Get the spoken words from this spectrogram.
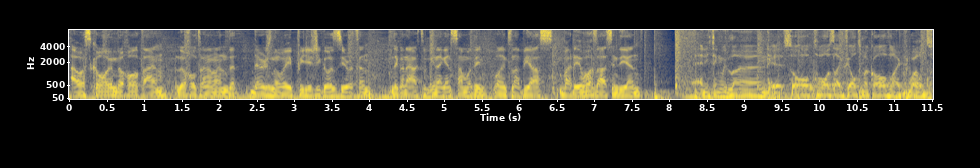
I was calling the whole time, the whole tournament, that there is no way PGG goes 0-10. They're gonna have to win against somebody. Well, it's not be us, but it was us in the end. Anything we learn, it's all towards like the ultimate goal of like worlds.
